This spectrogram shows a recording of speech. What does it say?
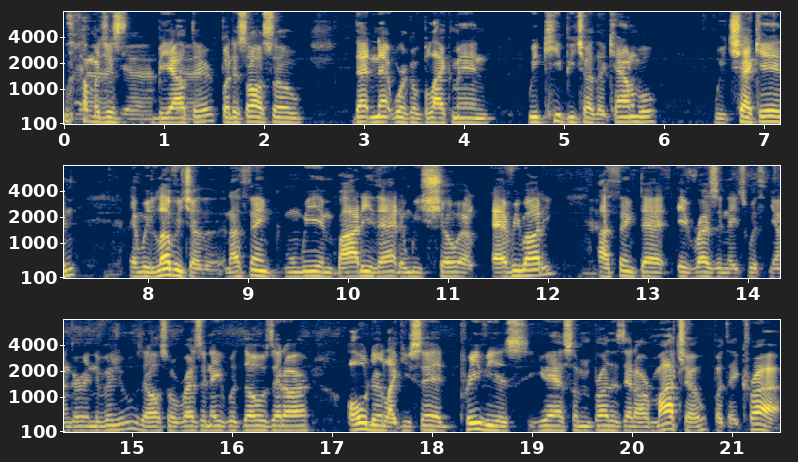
I'm gonna just yeah, be out yeah. there, but it's also that network of black men. We keep each other accountable. We check in, and we love each other. And I think when we embody that and we show everybody, Yeah. I think that it resonates with younger individuals. It also resonates with those that are older, like you said previous. You have some brothers that are macho, but they cry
